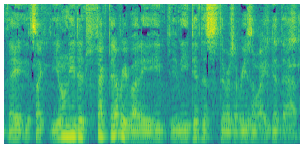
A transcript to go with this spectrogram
they, it's like you don't need to infect everybody. He, and he did this. There was a reason why he did that,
